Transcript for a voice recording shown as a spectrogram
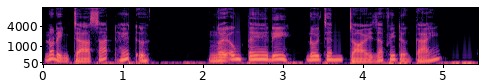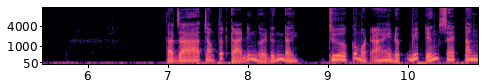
nó định trà sát hết ư. Người ông tê đi, đôi chân tròi ra phía đường cái. Thật ra trong tất cả những người đứng đây, chưa có một ai được biết tiếng xe tăng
